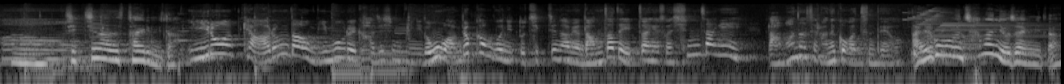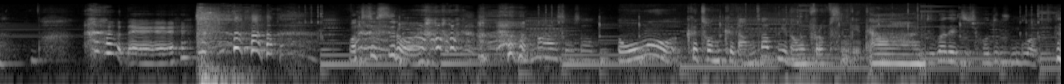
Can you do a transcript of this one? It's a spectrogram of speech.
아. 음, 직진하는 스타일입니다. 이렇게 아름다운 미모를 가지신 분이 너무 완벽한 분이 또 직진하면 남자들 입장에선 심장이 나만하질 않을 것 같은데요. 알고 보면 참한 여자입니다. 네. 막 쑥스러워요. 아 진짜 너무 그 전 그 남자분이 너무 부럽습니다. 아 누가 될지 저도 궁금합니다.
